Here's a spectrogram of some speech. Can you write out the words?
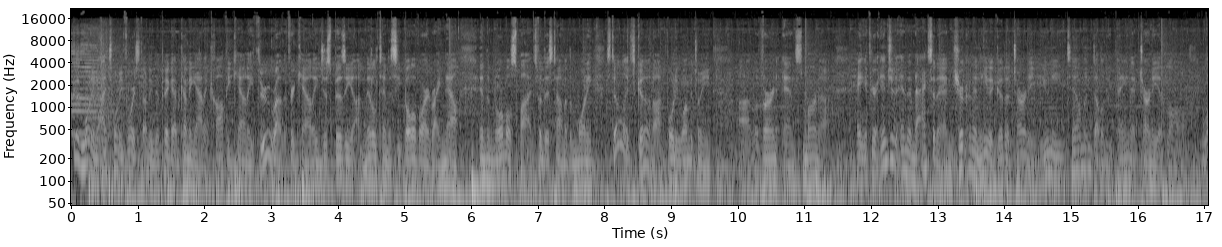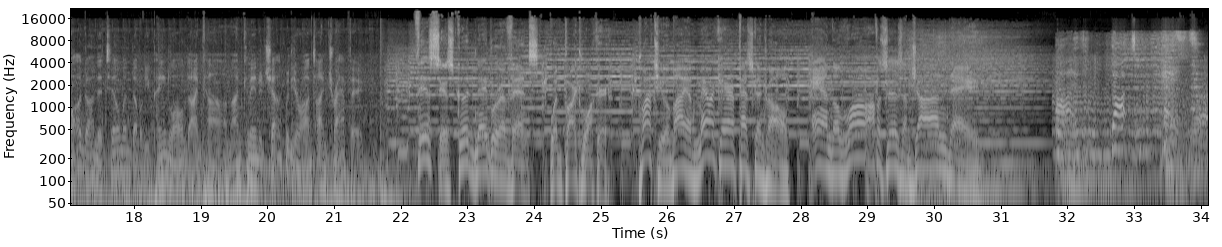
Good morning. I 24 is starting to pick up coming out of Coffee County through Rutherford County. Just busy on Middle Tennessee Boulevard right now in the normal spots for this time of the morning. Still looks good on 41 between uh, La Vergne and Smyrna. Hey, if you're injured in an accident, you're going to need a good attorney. You need Tillman W. Payne, attorney at law. Log on to tillmanwpaynelaw.com. I'm Commander Chuck with your on time traffic. This is Good Neighbor Events with Bart Walker. Brought to you by Americare Pest Control and the law offices of John Day. I've got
